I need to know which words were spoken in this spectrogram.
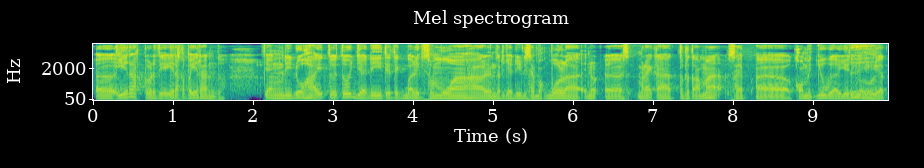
eh, Irak berarti Irak apa Iran tuh? Yang di Doha itu itu jadi titik balik semua hal yang terjadi di sepak bola eh, mereka terutama saya eh, komik juga. Jadi kalau lihat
